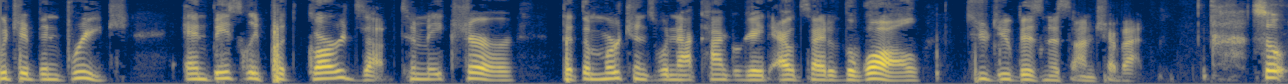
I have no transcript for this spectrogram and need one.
which had been breached, and basically put guards up to make sure that the merchants would not congregate outside of the wall to do business on Shabbat. So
